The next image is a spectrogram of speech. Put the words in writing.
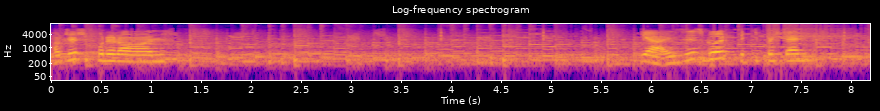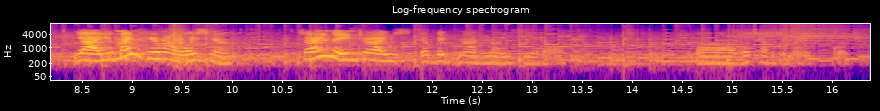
I'll just put it on. Yeah, is this good? 50%? Yeah, you might hear my voice now. Sorry in the intro, I was a bit not noisy at all. What's happened to my glitch?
